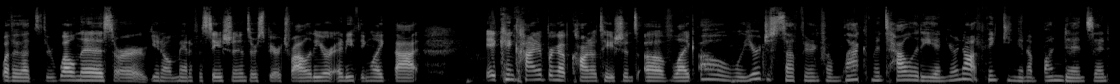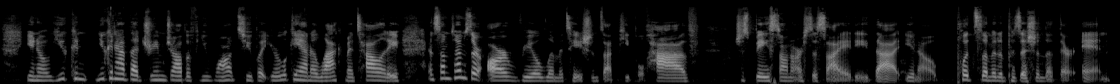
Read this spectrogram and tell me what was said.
whether that's through wellness or, you know, manifestations or spirituality or anything like that, it can kind of bring up connotations of like oh well you're just suffering from lack mentality and you're not thinking in abundance and you know you can you can have that dream job if you want to but you're looking at a lack mentality and sometimes there are real limitations that people have just based on our society that you know puts them in the position that they're in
